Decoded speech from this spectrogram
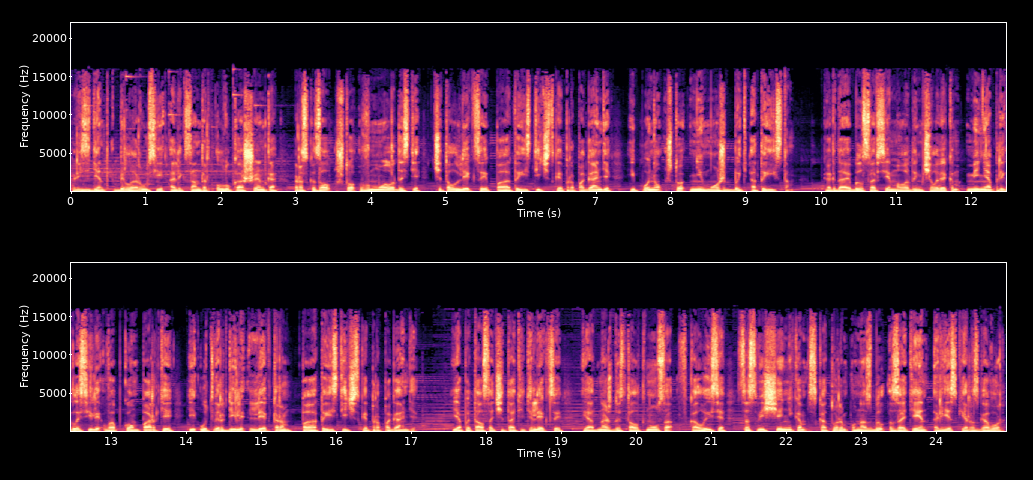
Президент Беларуси Александр Лукашенко рассказал, что в молодости читал лекции по атеистической пропаганде и понял, что не может быть атеистом. Когда я был совсем молодым человеком, меня пригласили в обком партии и утвердили лектором по атеистической пропаганде – я пытался читать эти лекции и однажды столкнулся в Колысе со священником, с которым у нас был затеян резкий разговор.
